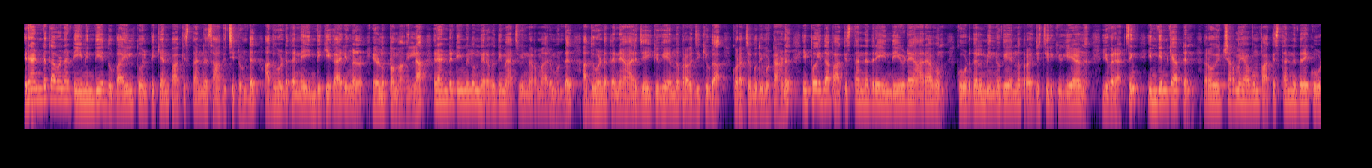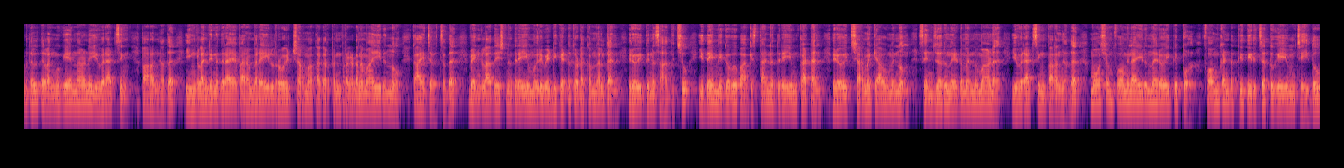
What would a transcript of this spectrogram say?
രണ്ട് തവണ ടീം ഇന്ത്യയെ ദുബായിൽ തോൽപ്പിക്കാൻ പാകിസ്ഥാന് സാധിച്ചിട്ടുണ്ട്. അതുകൊണ്ട് തന്നെ ഇന്ത്യയ്ക്ക് കാര്യങ്ങൾ എളുപ്പമാവില്ല. രണ്ട് ടീമിലും നിരവധി മാച്ച് വിന്നർമാരുമുണ്ട് അതുകൊണ്ട് തന്നെ ആര് ജയിക്കുകയെന്ന് പ്രവചിക്കുക കുറച്ച് ബുദ്ധിമുട്ടാണ്. ഇപ്പോൾ ഇതാ പാകിസ്ഥാനെതിരെ ഇന്ത്യയുടെ ആരാവും കൂടുതൽ മിന്നുകയെന്ന് പ്രവചിച്ചിരിക്കുകയാണ് യുവരാജ് സിംഗ്. ഇന്ത്യൻ ക്യാപ്റ്റൻ രോഹിത് ശർമ്മയാവും പാകിസ്ഥാനെതിരെ കൂടുതൽ തിളങ്ങുകയെന്നാണ് യുവരാജ് സിംഗ് പറഞ്ഞത്. ഇംഗ്ലണ്ടിനെതിരായ പരമ്പരയിൽ രോഹിത് ശർമ്മ തകർപ്പൻ പ്രകടനമായിരുന്നു കാഴ്ചവെച്ചത്. ബംഗ്ലാദേശിനെതിരെയും ഒരു വെടിക്കെട്ട് തുടക്കം നൽകാൻ രോഹിത്തിന് സാധിച്ചു. ഇതേ മികവ് പാകിസ്ഥാനെതിരെയും കാട്ടാൻ രോഹിത് ശർമ്മയ്ക്കാവുമെന്നും സെഞ്ചുറി നേടുമെന്നുമാണ് യുവരാജ് സിംഗ് പറഞ്ഞത്. മോശം ഫോമിലായിരുന്ന രോഹിത് ഇപ്പോൾ ഫോം കണ്ടെത്തി തിരിച്ചെത്തുകയും ചെയ്തു.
